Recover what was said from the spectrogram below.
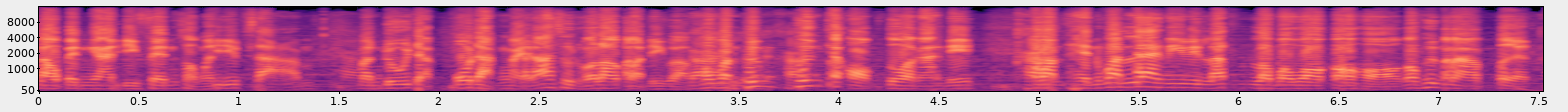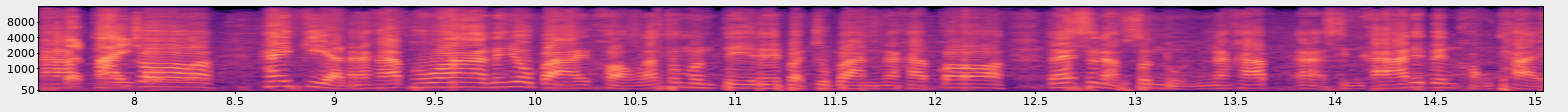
เราเป็นงานดีเฟนส์2023 มันดูจากโปรดักต์ใหม่ล่าสุดของเราก่อนดีกว่าได้เพราะมันเพิ่งเลยครับเพิ่งจะออกตัวงานนี้ครับวันเห็นวันแรกนี่มีรัฐรมวกหก็เพิ่งมาเปิดครับเปิดป้ายท่านโชก็ว์ให้เกียรตินะครับ เพราะว่านโยบายของรัฐมนตรีในปัจจุบันนะครับ ก็ได้สนับสนุนนะครับอ่าสินค้าที่เป็นของไทย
